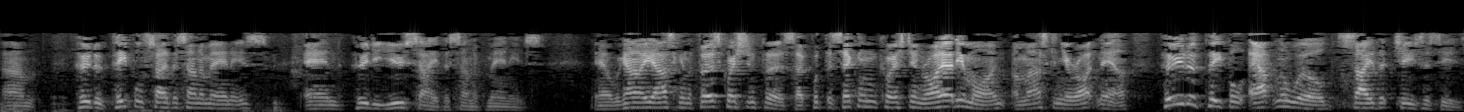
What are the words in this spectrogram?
Um, who do people say the Son of Man is? And who do you say the Son of Man is? Now, we're going to be asking the first question first. So put the second question right out of your mind. I'm asking you right now. Who do people out in the world say that Jesus is?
